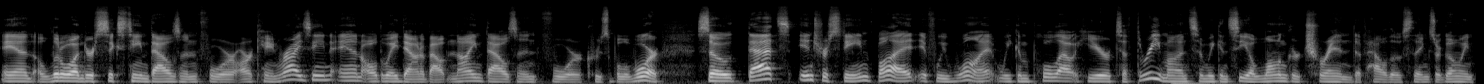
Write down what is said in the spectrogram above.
and a little under 16,000 for Arcane Rising and all the way down about 9,000 for Crucible of War. So that's interesting, but if we want, we can pull out here to 3 months and we can see a longer trend of how those things are going.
